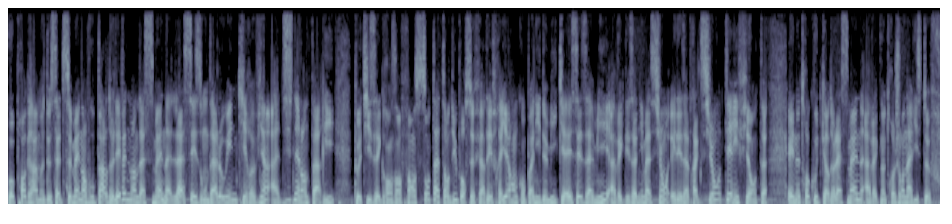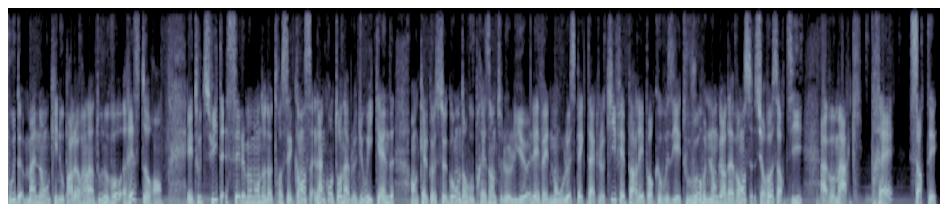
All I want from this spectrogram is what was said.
Au programme de cette semaine, on vous parle de l'événement de la semaine, la saison d'Halloween qui revient à Disneyland Paris. Petits et grands enfants sont attendus pour se faire des frayeurs en compagnie de Mickey et ses amis avec des animations et des attractions terrifiantes. Et notre coup de cœur de la semaine avec notre journaliste food Manon qui nous parlera d'un tout nouveau restaurant. Et tout de suite, c'est le moment de notre séquence, l'incontournable du week-end. En quelques secondes, on vous présente le lieu, l'événement ou le spectacle qui fait parler pour que vous ayez toujours une longueur d'avance sur vos sorties. À vos marques, prêts, sortez.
